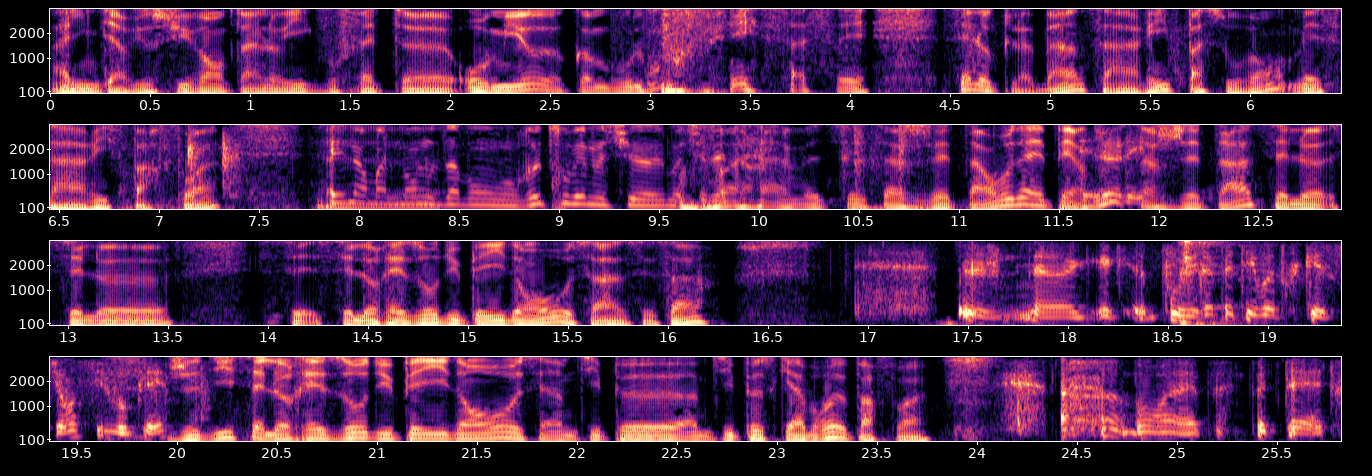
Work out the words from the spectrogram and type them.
à l'interview suivante. Hein, Loïc, vous faites euh, au mieux comme vous le pouvez. Ça, c'est c'est le club. Hein. Ça arrive pas souvent, mais ça arrive parfois. Et euh, normalement, nous avons retrouvé Monsieur Monsieur. Voilà, Monsieur Serge Getta. Vous avez perdu Serge Getta. C'est le c'est le c'est c'est le réseau du pays d'en haut. Ça, c'est ça? Euh, pouvez répéter votre question, s'il vous plaît? Je dis c'est le réseau du pays d'en haut, c'est un petit peu un petit peu scabreux parfois. Bon, euh, peut-être.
